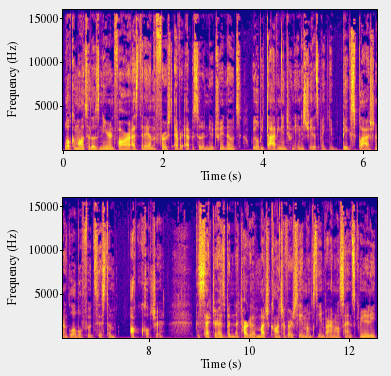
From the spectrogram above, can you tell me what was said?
Welcome all to those near and far, as today on the first ever episode of Nutrient Notes, we will be diving into an industry that's making a big splash in our global food system aquaculture. This sector has been a target of much controversy amongst the environmental science community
